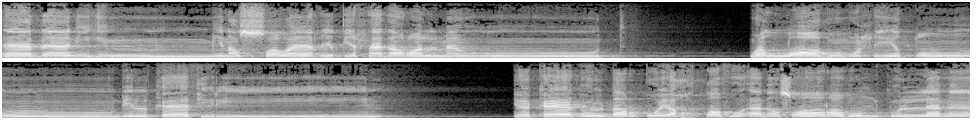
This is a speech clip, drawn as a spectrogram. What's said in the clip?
آذانهم من الصواعق حذر الموت. والله محيط بالكافرين. يكاد البرق يخطف أبصارهم كلما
